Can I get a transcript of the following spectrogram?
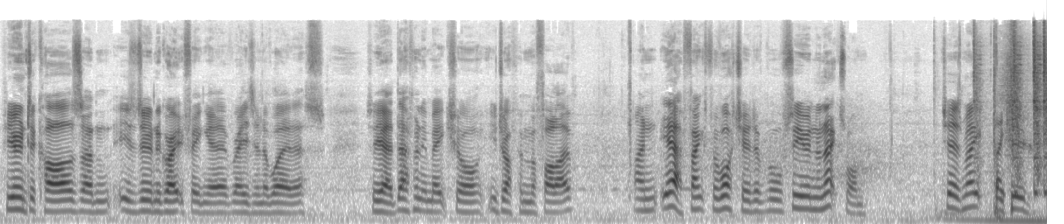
if you're into cars and he's doing a great thing here, raising awareness. So yeah, definitely make sure you drop him a follow. And yeah, thanks for watching and we'll see you in the next one. Cheers mate. Thank you.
